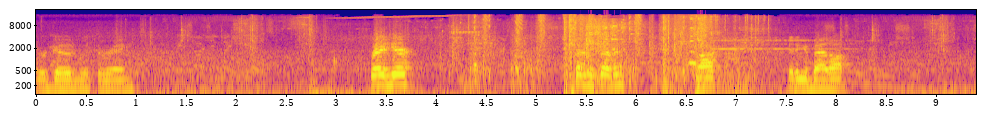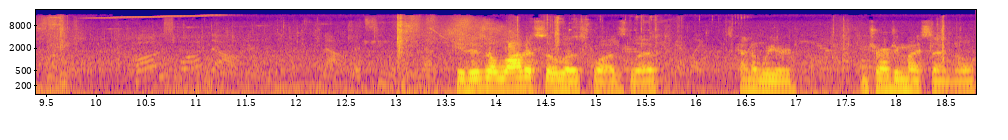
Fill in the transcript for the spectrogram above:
We're good with the ring. Recharging my shields. Right here. 77. Knock. Hitting a bat off. An enemy shield. Shooting. Whole squad down. Now, let's see what they left. Okay, there's a lot of solo squads left. It's kind of weird. I'm charging my sentinel. I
